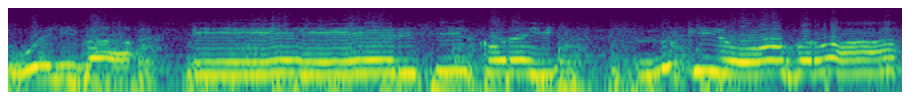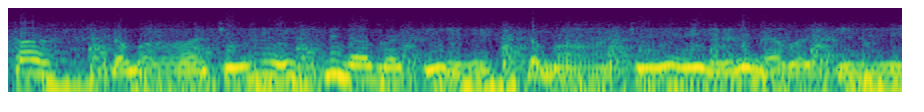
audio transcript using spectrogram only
weliba dheerisii koray dhulkiyo barwaaqas nabade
